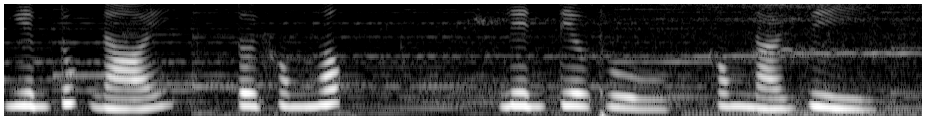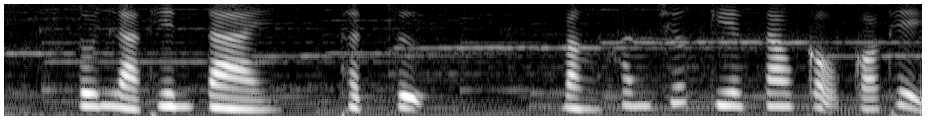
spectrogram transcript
nghiêm túc nói, tôi không ngốc. Liên Tiêu Thù không nói gì, tôi là thiên tài, thật sự. Bằng không trước kia sao cậu có thể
